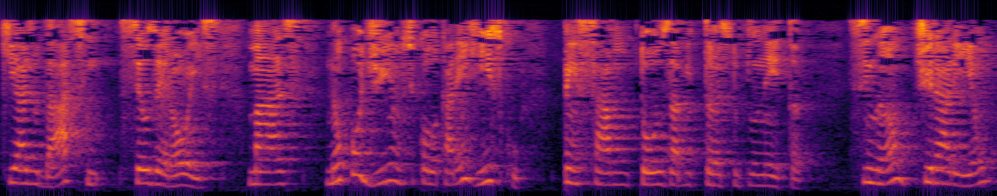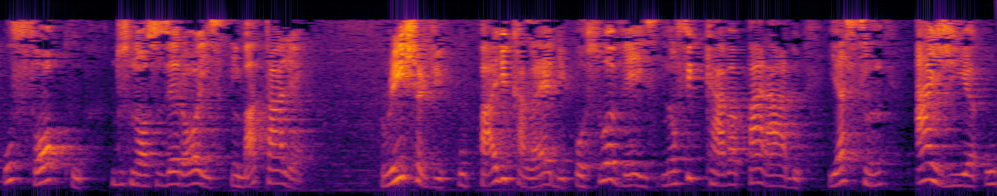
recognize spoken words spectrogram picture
que ajudasse seus heróis, mas não podiam se colocar em risco, pensavam todos os habitantes do planeta senão tirariam o foco dos nossos heróis em batalha. Richard, o pai de Caleb, por sua vez, não ficava parado e assim agia o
